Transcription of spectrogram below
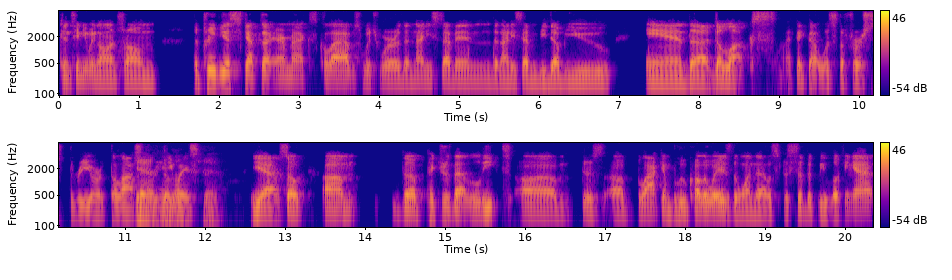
continuing on from the previous Skepta Air Max collabs, which were the 97, the 97 BW, and the Deluxe. I think that was the first three or the last yeah, three, Deluxe, anyways. Yeah. Yeah. So um, the pictures that leaked, um, there's a black and blue colorways, the one that I was specifically looking at.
